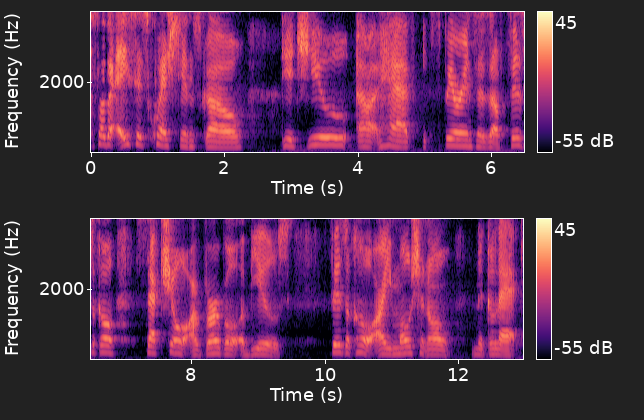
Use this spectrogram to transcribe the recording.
so the aces questions go did you uh, have experiences of physical sexual or verbal abuse? Physical or emotional neglect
